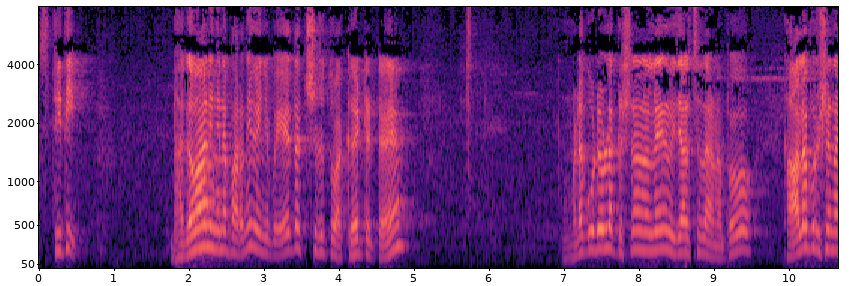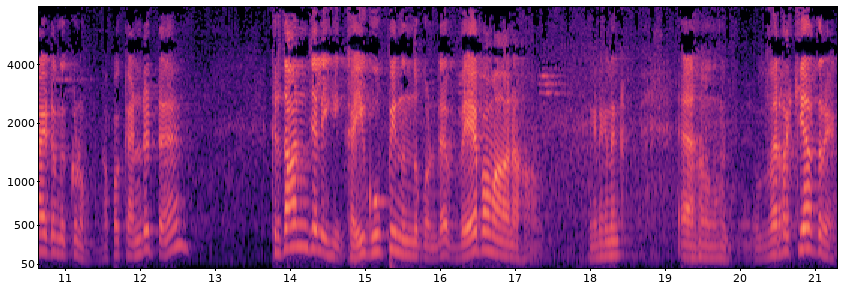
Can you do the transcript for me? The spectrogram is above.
സ്ഥിതി ഭഗവാൻ ഇങ്ങനെ പറഞ്ഞു കഴിഞ്ഞപ്പോ ഏതശ്രുത്വ കേട്ടിട്ട് നമ്മുടെ കൂടെയുള്ള കൃഷ്ണനല്ലേ എന്ന് വിചാരിച്ചതാണ്. അപ്പോ കാലപുരുഷനായിട്ട് നിൽക്കണു. അപ്പൊ കണ്ടിട്ട് കൃതാഞ്ജലി കൈകൂപ്പി നിന്നുകൊണ്ട് വേപമാനഹ. ഇങ്ങനെ ഇങ്ങനെ വിറയ്ക്കാത്രയും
